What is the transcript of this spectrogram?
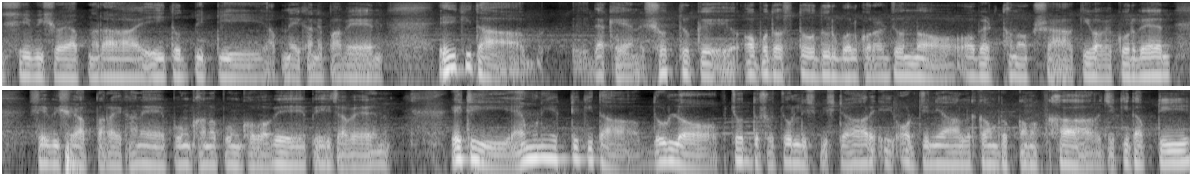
সে বিষয়ে আপনারা এই তদবিরটি আপনি এখানে পাবেন। এই কিতাব, দেখেন, শত্রুকে অপদস্থ দুর্বল করার জন্য অব্যর্থ নকশা কীভাবে করবেন সে বিষয়ে আপনারা এখানে পুঙ্খানুপুঙ্খভাবে পেয়ে যাবেন। এটি এমনই একটি কিতাব, দুর্লভ, চোদ্দোশো চল্লিশ পৃষ্ঠার এই অরিজিনাল কামরূপ কামাখ্যার যে কিতাবটি,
